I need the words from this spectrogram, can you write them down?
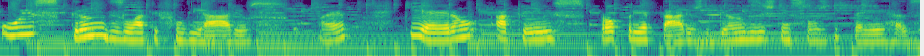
os grandes latifundiários, né, que eram aqueles proprietários de grandes extensões de terras,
